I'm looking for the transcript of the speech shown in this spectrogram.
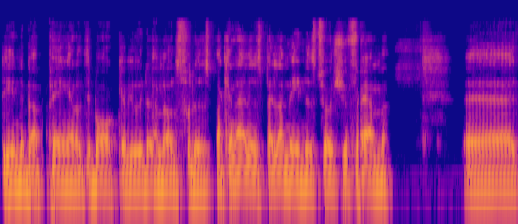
Det innebär pengarna tillbaka vid uddamålsförlust. Man kan även spela minus 2,25 eh,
